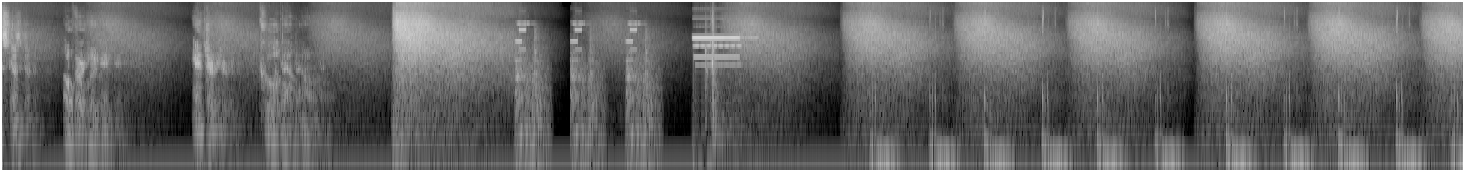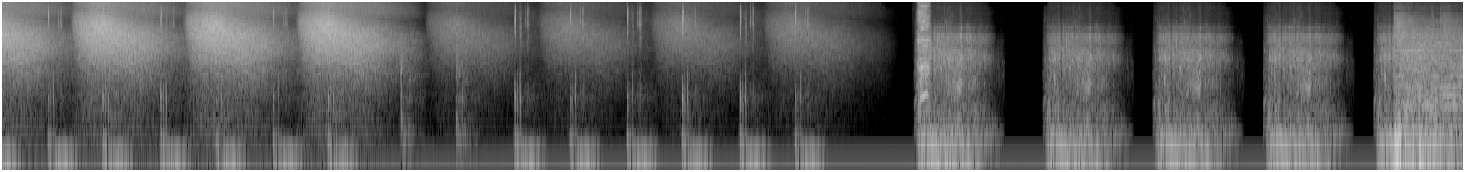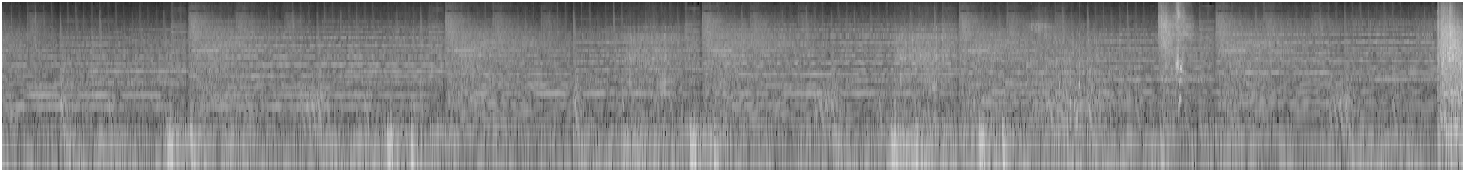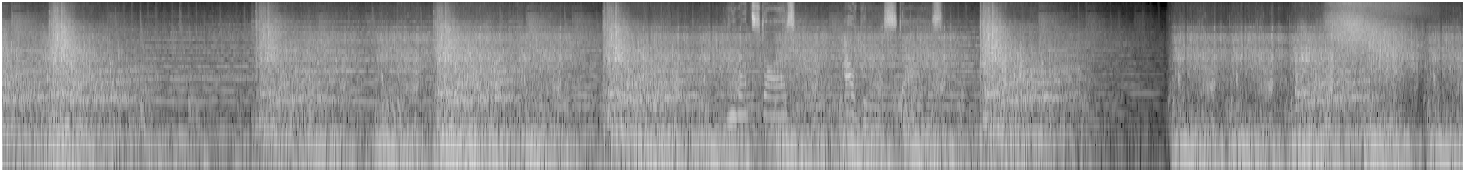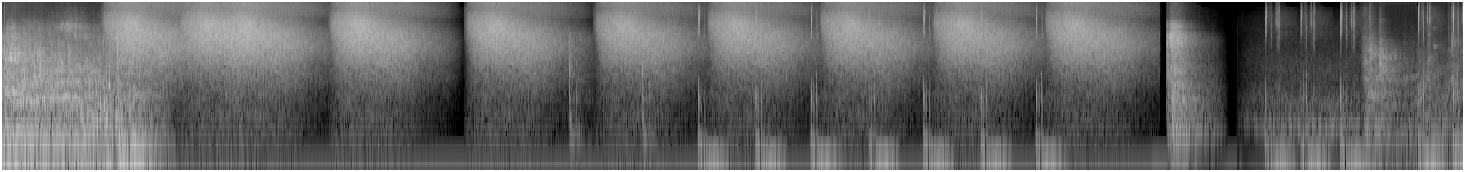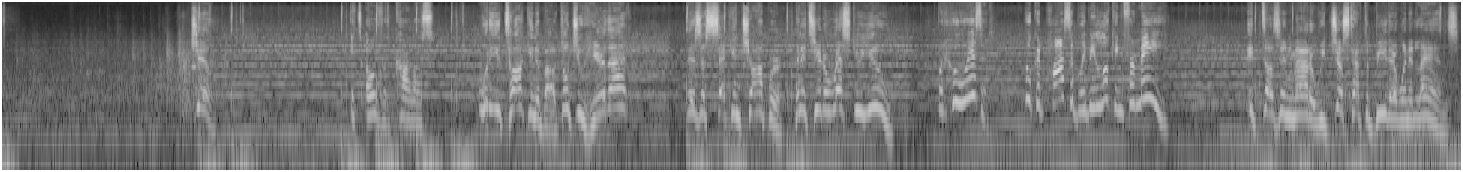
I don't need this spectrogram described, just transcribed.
System overheating. Entering cooldown mode. It's over, Carlos. what are you talking about? Don't you hear that? There's a second chopper, and it's here to rescue you. But who is it? Who could possibly be looking for me? It doesn't matter. We just have to be there when it lands.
